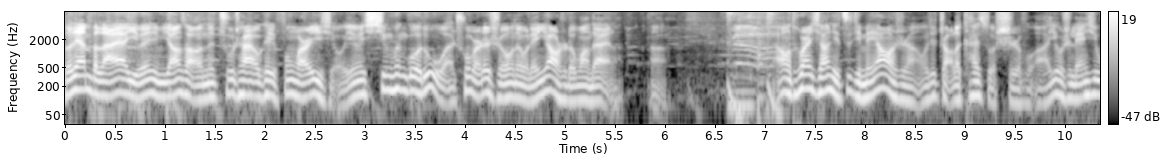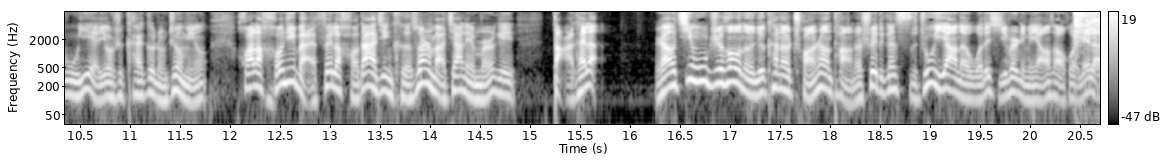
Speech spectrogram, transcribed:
昨天本来啊，以为你们杨嫂那出差，我可以疯玩一宿，因为兴奋过度啊。出门的时候呢，我连钥匙都忘带了啊。然后我突然想起自己没钥匙啊，我就找了开锁师傅啊，又是联系物业，又是开各种证明，花了好几百，费了好大劲，可算是把家里门给打开了。然后进屋之后呢，我就看到床上躺着睡得跟死猪一样的我的媳妇儿，你们杨嫂回来了。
